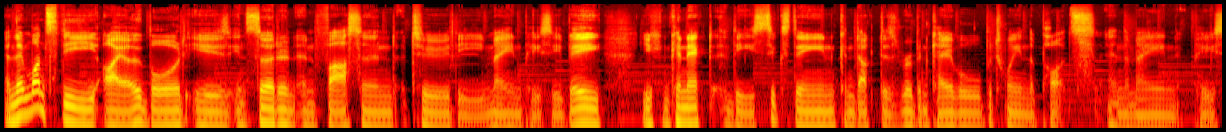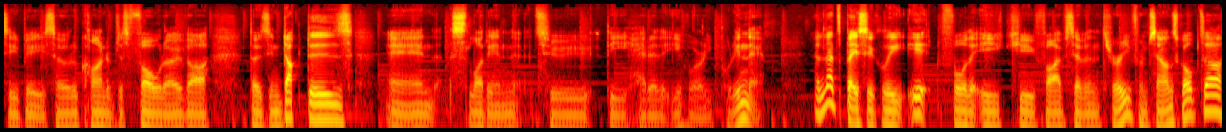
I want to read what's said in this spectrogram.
And then once the I.O. board is inserted and fastened to the main PCB, you can connect the 16 conductors ribbon cable between the pots and the main PCB. So it'll kind of just fold over those inductors and slot in to the header that you've already put in there. And that's basically it for the EQ573 from Sound Skulptor.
